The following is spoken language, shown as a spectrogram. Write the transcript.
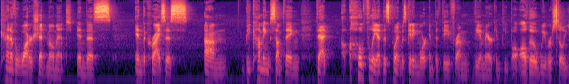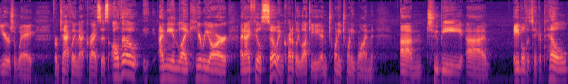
kind of a watershed moment in this in the crisis, um, becoming something that hopefully at this point was getting more empathy from the American people, although we were still years away from tackling that crisis. Although, I mean, like, here we are, and I feel so incredibly lucky in 2021 um, to be uh, able to take a pill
